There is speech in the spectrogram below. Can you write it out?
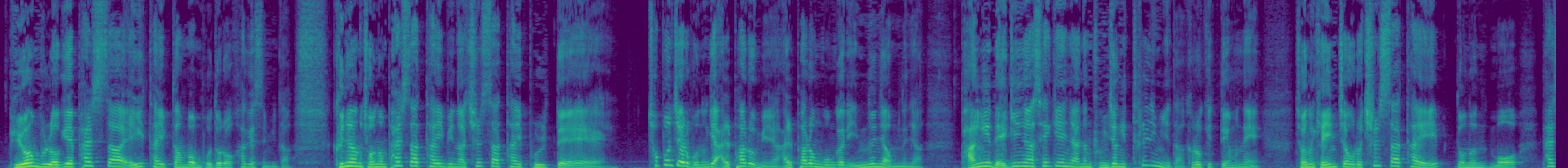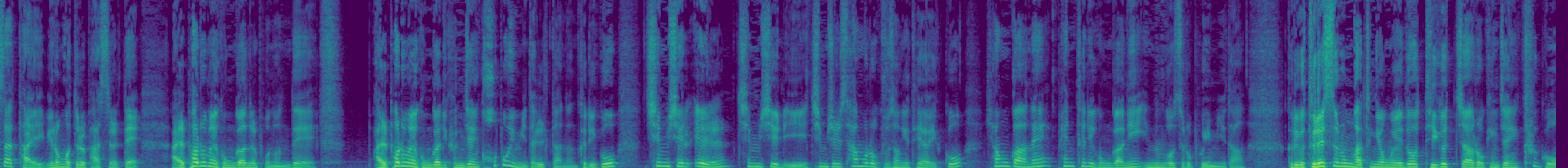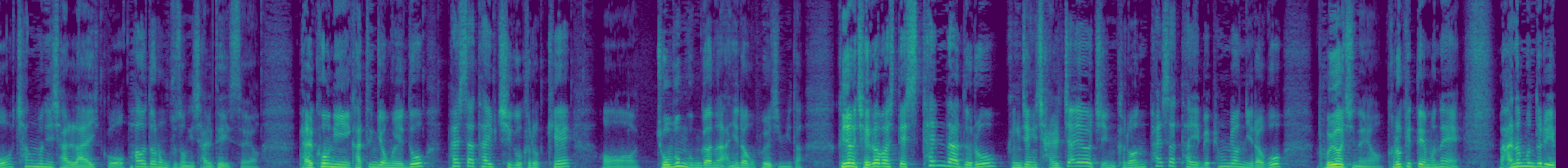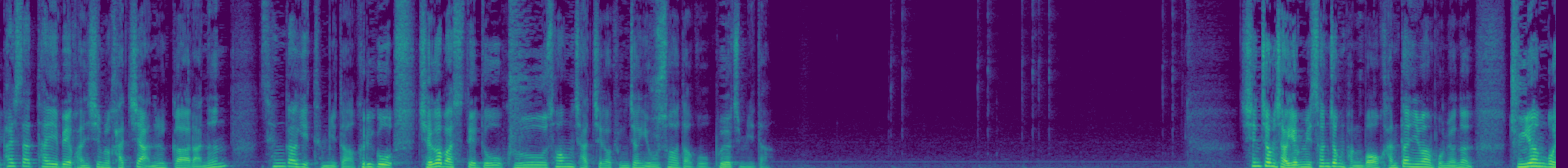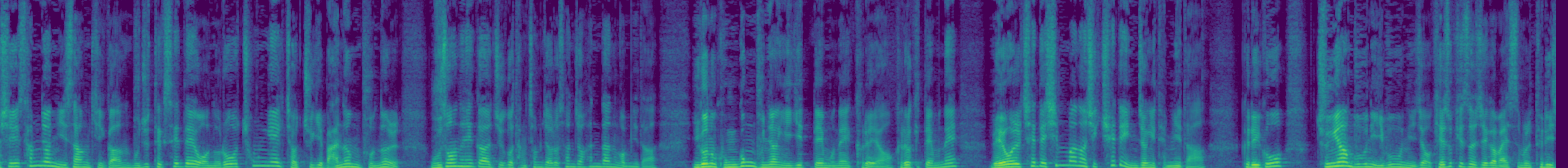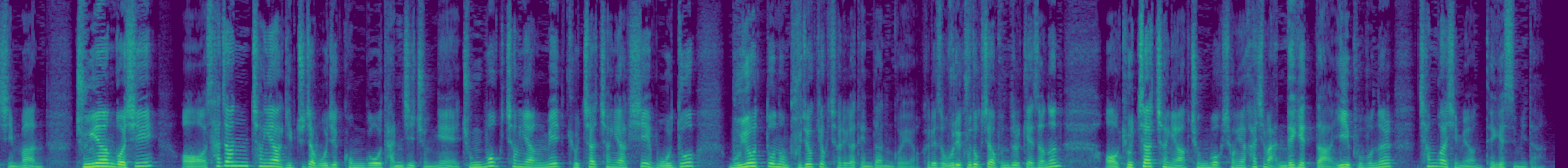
비원 블럭의 84A 타입도 한번 보도록 하겠습니다. 그냥 저는 84 타입이나 74 타입 볼 때 첫 번째로 보는 게 알파룸이에요. 알파룸 공간이 있느냐 없느냐. 방이 4개냐 3개냐는 굉장히 틀립니다. 그렇기 때문에 저는 개인적으로 74 타입 또는 뭐 84 타입 이런 것들을 봤을 때 알파룸의 공간을 보는데 알파룸의 공간이 굉장히 커 보입니다, 일단은. 그리고 침실 1, 침실 2, 침실 3으로 구성이 되어 있고, 현관에 팬트리 공간이 있는 것으로 보입니다. 그리고 드레스룸 같은 경우에도 디귿자로 굉장히 크고, 창문이 잘 나 있고, 파우더룸 구성이 잘돼 있어요. 발코니 같은 경우에도 84 타입 치고 그렇게, 어, 좁은 공간은 아니라고 보여집니다. 그냥 제가 봤을 때 스탠다드로 굉장히 잘 짜여진 그런 84 타입의 평면이라고 보여지네요. 그렇기 때문에 많은 분들이 이84 타입에 관심을 갖지 않을까라는 생각이 듭니다. 그리고 제가 봤을 때도 구성 자체가 굉장히 우수하다고 보여집니다. 신청 자격 및 선정 방법 간단히만 보면은 중요한 것이 3년 이상 기간 무주택 세대원으로 총액 저축이 많은 분을 우선해 가지고 당첨자로 선정한다는 겁니다. 이거는 공공 분양이기 때문에 그래요. 그렇기 때문에 매월 최대 10만 원씩 최대 인정이 됩니다. 그리고 중요한 부분이 이 부분이죠. 계속해서 제가 말씀을 드리지만 중요한 것이 어, 사전 청약 입주자 모집 공고 단지 중에 중복 청약 및 교차 청약 시 모두 무효 또는 부적격 처리가 된다는 거예요. 그래서 우리 구독자분들께서는 어, 교차 청약, 중복 청약 하시면 안 되겠다. 이 부분을 참고하시면 되겠습니다.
